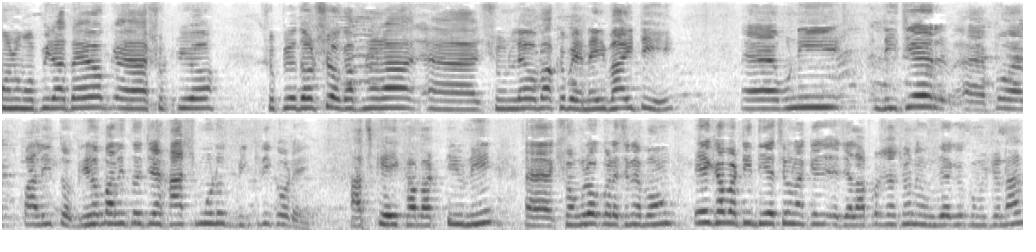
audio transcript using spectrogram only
মনোমপীড়াদায়ক সুপ্রিয় সুপ্রিয় দর্শক আপনারা শুনলেও অবাক হবেন। এই ভাইটি উনি নিজের পালিত গৃহপালিত যে হাঁস মুরগ বিক্রি করে আজকে এই খাবারটি উনি সংগ্রহ করেছেন এবং এই খাবারটি দিয়েছে ওনাকে জেলা প্রশাসন এবং বিভাগীয় কমিশনার।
